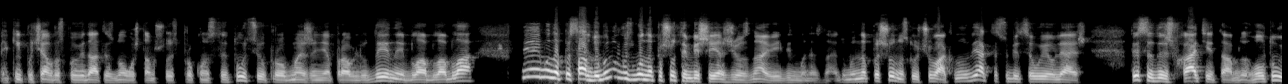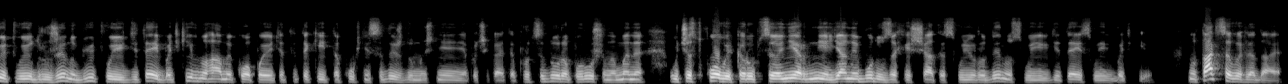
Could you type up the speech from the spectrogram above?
який почав розповідати знову ж там щось про конституцію, про обмеження прав людини, бла бла бла. Я йому написав, думаю, ну візьму, напишу, тим більше я ж його знаю, і він мене знає. Думаю, напишу, ну скажу, чувак, ну як ти собі це уявляєш? Ти сидиш в хаті, там гвалтують твою дружину, б'ють твоїх дітей, батьків ногами копають, а ти такий на кухні сидиш, думаєш, ні, ні, почекайте, процедура порушена. в мене участковий корупціонер. Ні, я не буду захищати свою родину, своїх дітей, своїх батьків. Ну так це виглядає.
